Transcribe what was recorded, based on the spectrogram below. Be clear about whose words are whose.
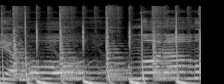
Speaker 1: mi amor, mon amour.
